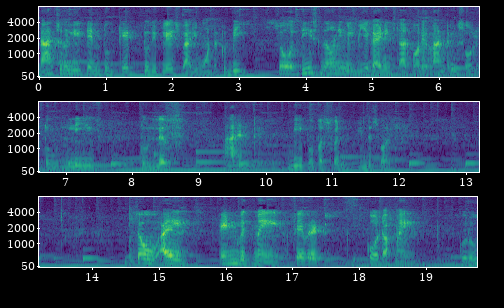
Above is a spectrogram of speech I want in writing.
naturally tend to get to the place where you wanted to be. So, these learning will be a guiding star for your wandering soul to leave, to live, and be purposeful in this world. So, I'll end with my favorite quote of my guru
